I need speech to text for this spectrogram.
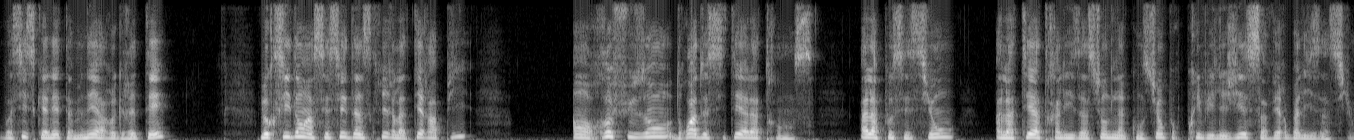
Voici ce qu'elle est amenée à regretter. L'Occident a cessé d'inscrire la thérapie en refusant droit de citer à la transe, à la possession, à la théâtralisation de l'inconscient pour privilégier sa verbalisation.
